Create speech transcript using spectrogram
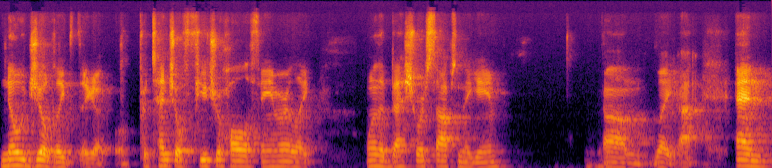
no joke, like, like a potential future Hall of Famer, like one of the best shortstops in the game. Um, like I, and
